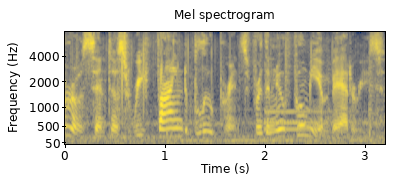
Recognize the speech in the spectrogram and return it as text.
Bureau sent us refined blueprints for the new Fumium batteries.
